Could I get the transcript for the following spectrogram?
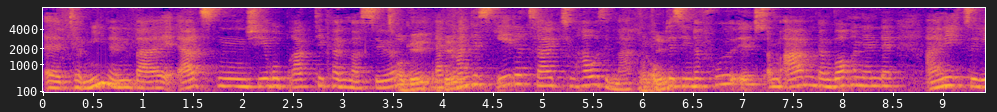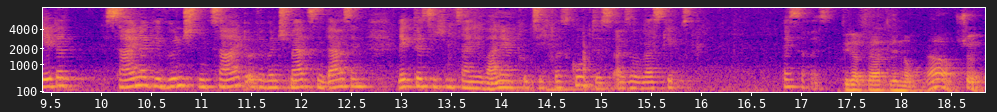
äh, Terminen bei Ärzten, Chiropraktikern, Masseuren. Okay, okay. Er kann das jederzeit zu Hause machen. Okay. Ob das in der Früh ist, am Abend, am Wochenende, eigentlich zu jeder seiner gewünschten Zeit oder wenn Schmerzen da sind, legt er sich in seine Wanne und tut sich was Gutes. Also was gibt es Besseres? Widerfährt Linderung. Ja, schön.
